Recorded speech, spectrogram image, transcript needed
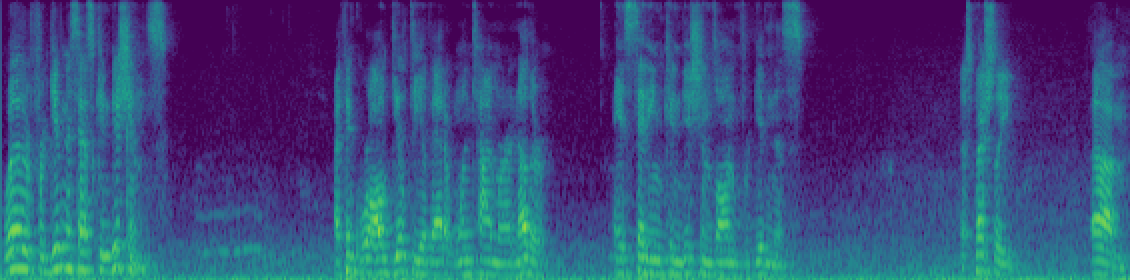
whether forgiveness has conditions. I think we're all guilty of that at one time or another, is setting conditions on forgiveness. especially. Um,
